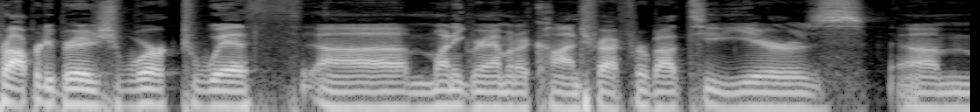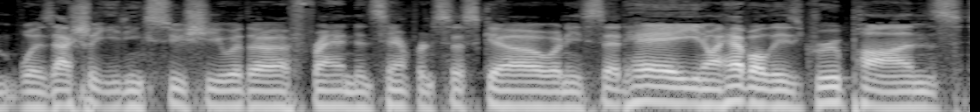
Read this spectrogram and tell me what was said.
Property Bridge, worked with uh, MoneyGram on a contract for about two years. Um, was actually eating sushi with a friend in San Francisco, and he said, "Hey, you know, I have all these Groupons.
